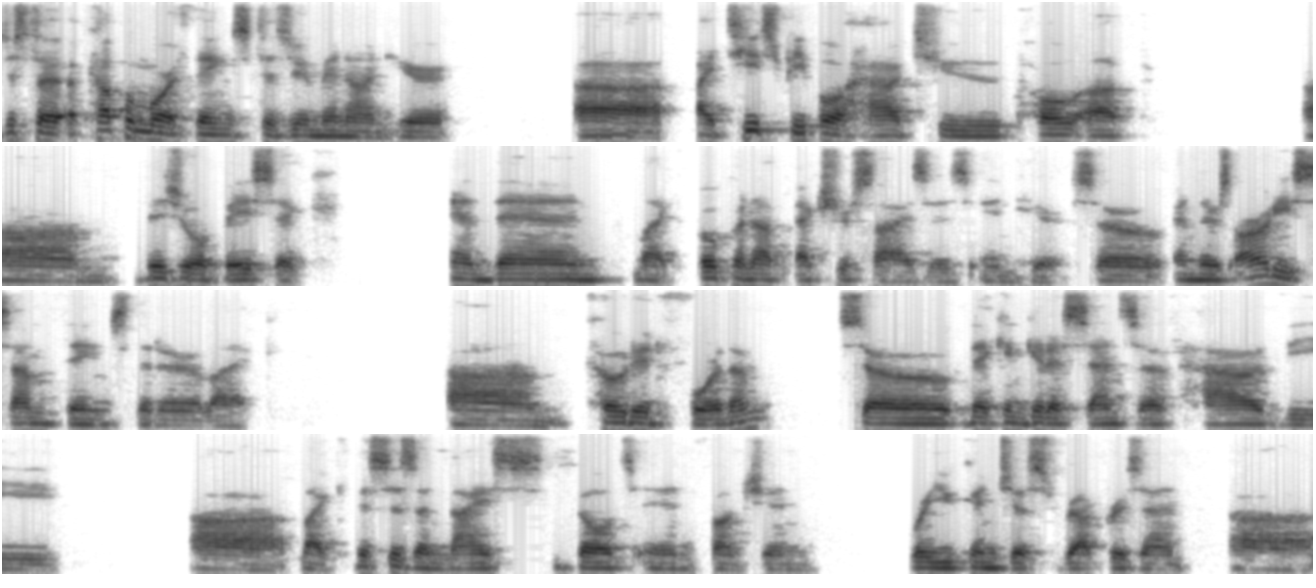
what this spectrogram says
just a, a couple more things to zoom in on here. Uh, I teach people how to pull up um, Visual Basic and then like open up exercises in here. So, and there's already some things that are like um, coded for them. So they can get a sense of how the, uh, like this is a nice built-in function where you can just represent, uh,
